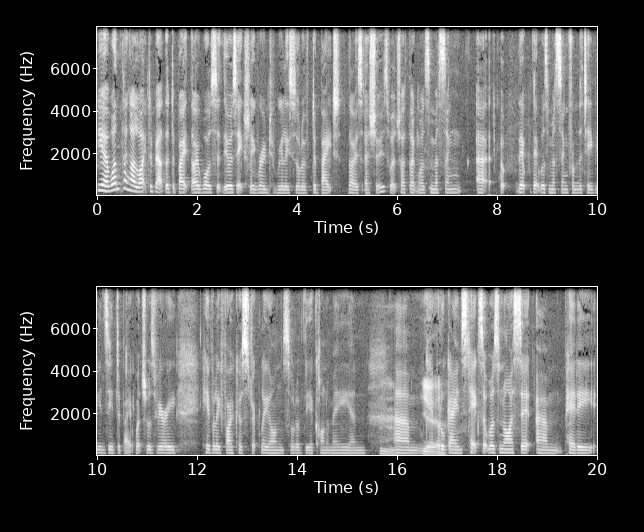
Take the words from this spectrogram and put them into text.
Yeah, one thing I liked about the debate though was that there was actually room to really sort of debate those issues, which I think was missing. Uh, that that was missing from the TVNZ debate, which was very heavily focused strictly on sort of the economy and um, Yeah. capital gains tax. It was nice that um, Paddy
